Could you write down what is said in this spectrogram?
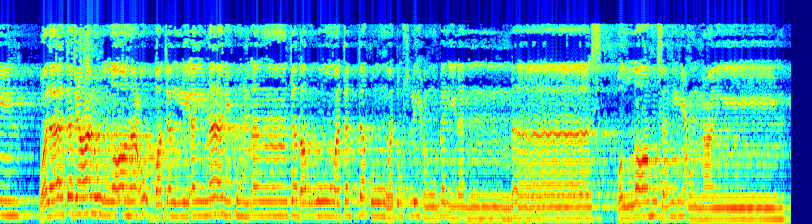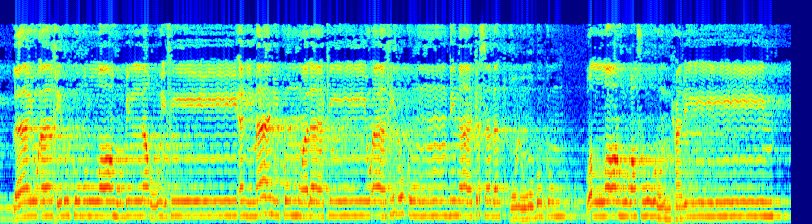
ولا تجعلوا الله عرضة لأيمانكم أن تبروا وتتقوا وتصلحوا بين الناس والله سميع عليم. لا يؤاخذكم الله باللغو في ايمانكم ولكن يؤاخذكم بما كسبت قلوبكم والله غفور حليم.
